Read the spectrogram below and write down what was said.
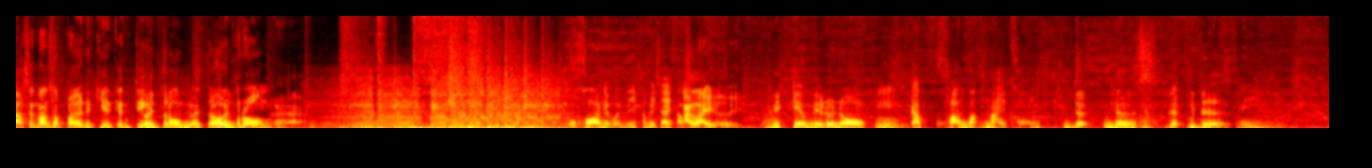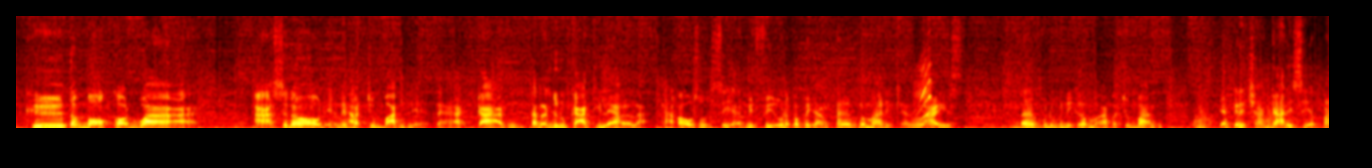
อาร์เซนอลสเปอร์เนี่ยเกลียดกันจริงโดยตรงโดยตรงโดยตรงอ่า หัวข้อในวันนี้ครับพี่ชัยครับ อะไรเอ่ย มิเกลเมริโนอืมกับความหวังใหม่ของ The Gunners The Gooners นี่คือต้องบอกก่อนว่าอาร์เซนอลเนี่ยในครับปัจจุบันเนี่ยนะฮะการตั้งแต่ฤดูกาลที่แล้วแล้วล่ะครับเขาสูญเสีย midfield แล้วก็พยายามเติมเข้ามาดีแคลนไรซ์เติมคนนู้นคนนี้เข้ามาปัจจุบันอย่างกรานิตชาก้าที่เสียไป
